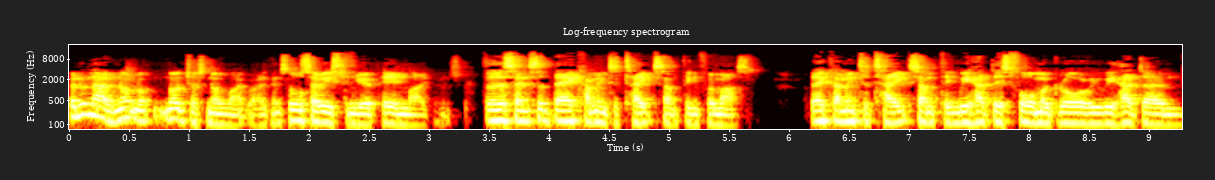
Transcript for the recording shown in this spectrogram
but no, not not, not just non-white migrants, also Eastern European migrants. For the sense that they're coming to take something from us, they're coming to take something. We had this former glory. We had, um,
